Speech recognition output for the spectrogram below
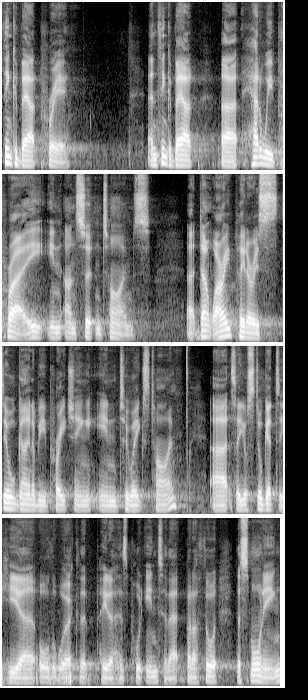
think about prayer and think about uh, how do we pray in uncertain times. Uh, don't worry, Peter is still going to be preaching in two weeks' time. Uh, so you'll still get to hear all the work that Peter has put into that. But I thought this morning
